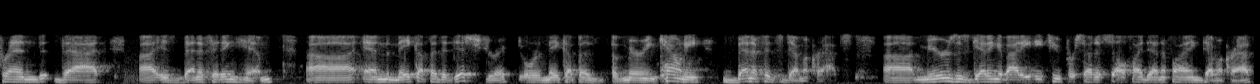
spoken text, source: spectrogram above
trend that uh, is benefiting him. Uh, and the makeup of the district or the makeup of, of Marion County benefits Democrats. Uh, Mears is getting about 82% of self identifying Democrats.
